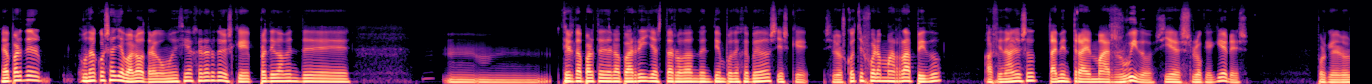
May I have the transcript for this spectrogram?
aparte, una cosa lleva a la otra. Como decía Gerardo, es que prácticamente mmm, cierta parte de la parrilla está rodando en tiempo de GP2 y es que si los coches fueran más rápido, al final eso también trae más ruido, si es lo que quieres. Porque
